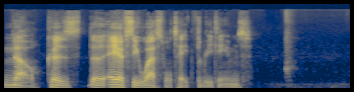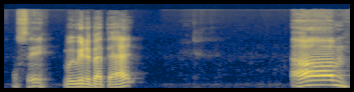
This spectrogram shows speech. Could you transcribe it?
No, because the AFC West will take three teams. We'll see. We're gonna bet that. Um,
